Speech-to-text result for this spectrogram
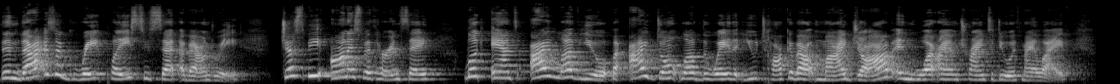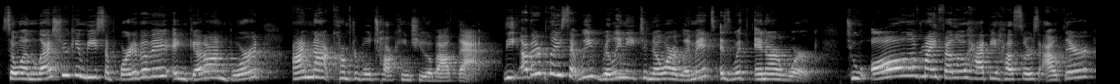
then that is a great place to set a boundary. Just be honest with her and say, Look, Aunt, I love you, but I don't love the way that you talk about my job and what I am trying to do with my life. So, unless you can be supportive of it and get on board, I'm not comfortable talking to you about that. The other place that we really need to know our limits is within our work. To all of my fellow happy hustlers out there,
